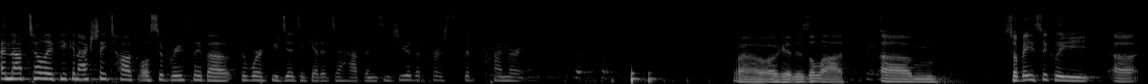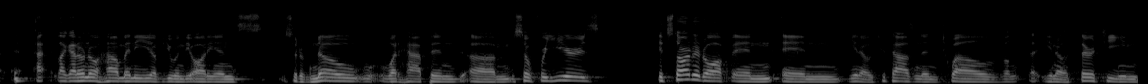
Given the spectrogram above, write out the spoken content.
And Naftali, if you can actually talk also briefly about the work you did to get it to happen, since you're the pers- the primary engineer. Wow. Okay. There's a lot. Um, so basically, uh, like I don't know how many of you in the audience sort of know w- what happened. Um, so for years, it started off in in you know 2012, uh, you know 13.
